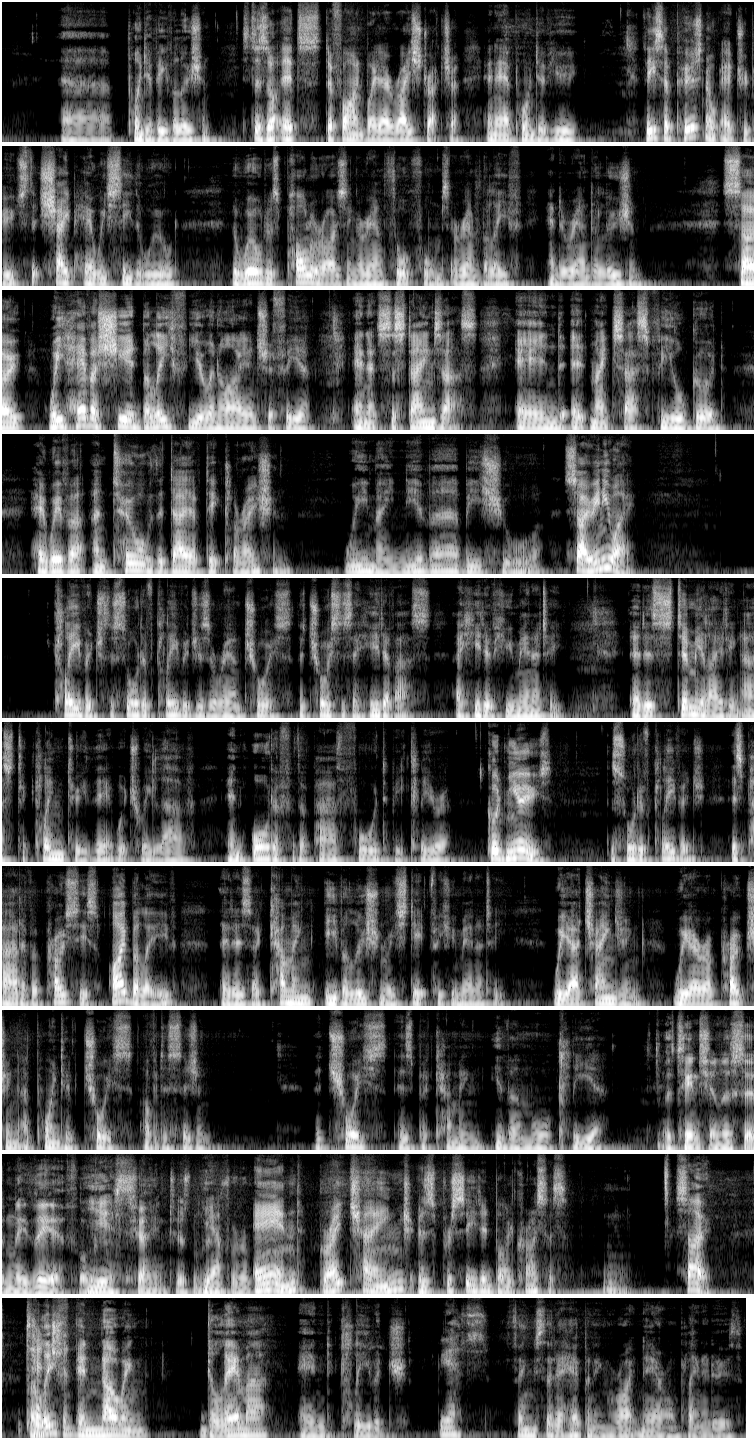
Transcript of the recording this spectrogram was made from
uh, point of evolution. It's, desi- it's defined by our race structure and our point of view. These are personal attributes that shape how we see the world. The world is polarizing around thought forms, around belief, and around illusion. So we have a shared belief, you and I and Shafia, and it sustains us and it makes us feel good. However, until the day of declaration, we may never be sure. So, anyway, cleavage, the sort of cleavage is around choice. The choice is ahead of us, ahead of humanity. It is stimulating us to cling to that which we love in order for the path forward to be clearer. Good news the sort of cleavage is part of a process, I believe, that is a coming evolutionary step for humanity. We are changing, we are approaching a point of choice, of decision. The choice is becoming ever more clear. The tension is certainly there for Yes. change, isn't Yeah. it? For a, And great change is preceded by crisis. Hmm. So, belief Tension. in knowing glamour and cleavage, Yes. things that are happening right now on planet Earth.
